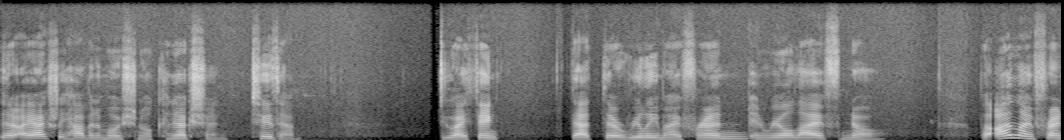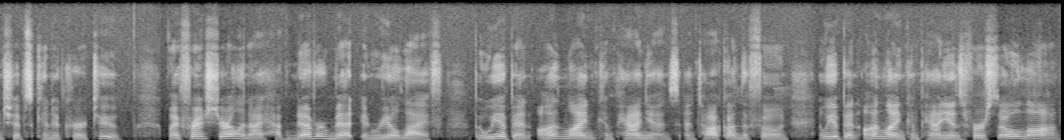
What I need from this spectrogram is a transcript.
that I actually have an emotional connection to them. Do I think that they're really my friend in real life? No. But online friendships can occur too. My friend Cheryl and I have never met in real life, but we have been online companions and talk on the phone, and we have been online companions for so long.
